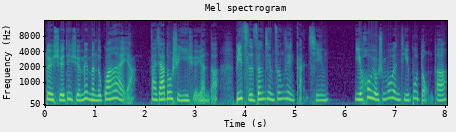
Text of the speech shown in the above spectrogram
对学弟学妹们的关爱呀！大家都是医学院的，彼此增进增进感情。以后有什么问题不懂的，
